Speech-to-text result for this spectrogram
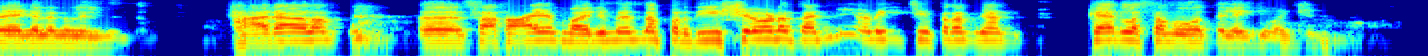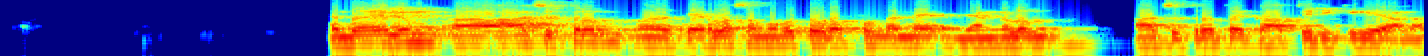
മേഖലകളിൽ നിന്നും ധാരാളം സഹായം വരുമെന്ന പ്രതീക്ഷയോടെ തന്നെയാണ് ഈ ചിത്രം ഞാൻ കേരള സമൂഹത്തിലേക്ക് വയ്ക്കുന്നത്. എന്തായാലും ആ, ചിത്രം കേരള സമൂഹത്തോടൊപ്പം തന്നെ ഞങ്ങളും ആ ചിത്രത്തെ കാത്തിരിക്കുകയാണ്.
